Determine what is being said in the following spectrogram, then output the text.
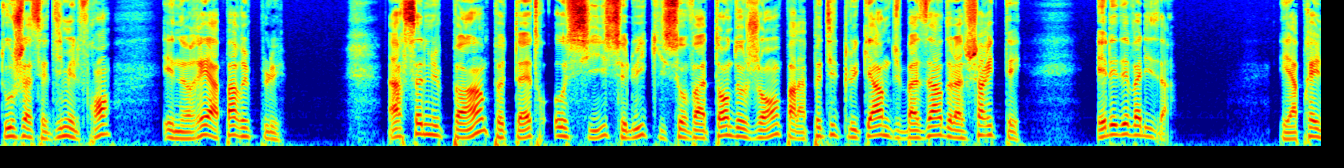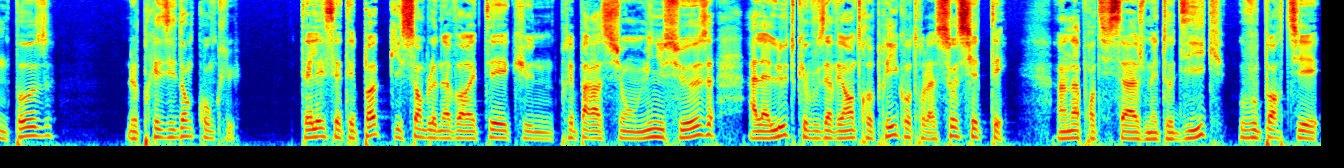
toucha ses dix mille francs et ne réapparut plus. Arsène Lupin peut être aussi celui qui sauva tant de gens par la petite lucarne du bazar de la charité et les dévalisa. Et après une pause, le président conclut. Telle est cette époque qui semble n'avoir été qu'une préparation minutieuse à la lutte que vous avez entrepris contre la société. Un apprentissage méthodique où vous portiez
